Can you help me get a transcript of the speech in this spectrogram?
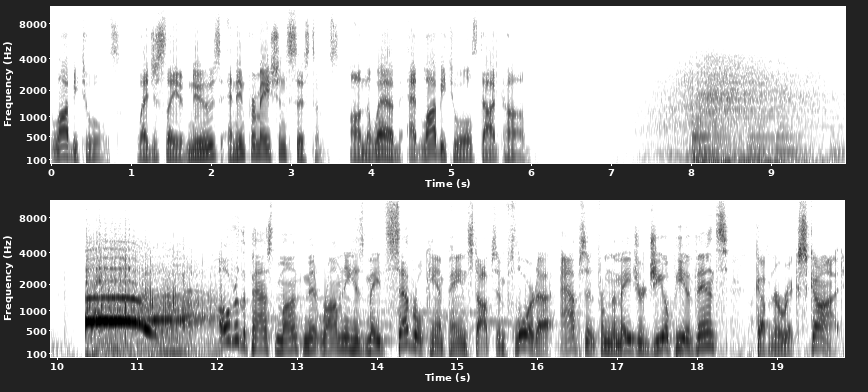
Lobby Tools, legislative news and information systems, on the web at lobbytools.com. Over the past month, Mitt Romney has made several campaign stops in Florida. Absent from the major GOP events, Governor Rick Scott.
